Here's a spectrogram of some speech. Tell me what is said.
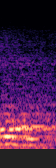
That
